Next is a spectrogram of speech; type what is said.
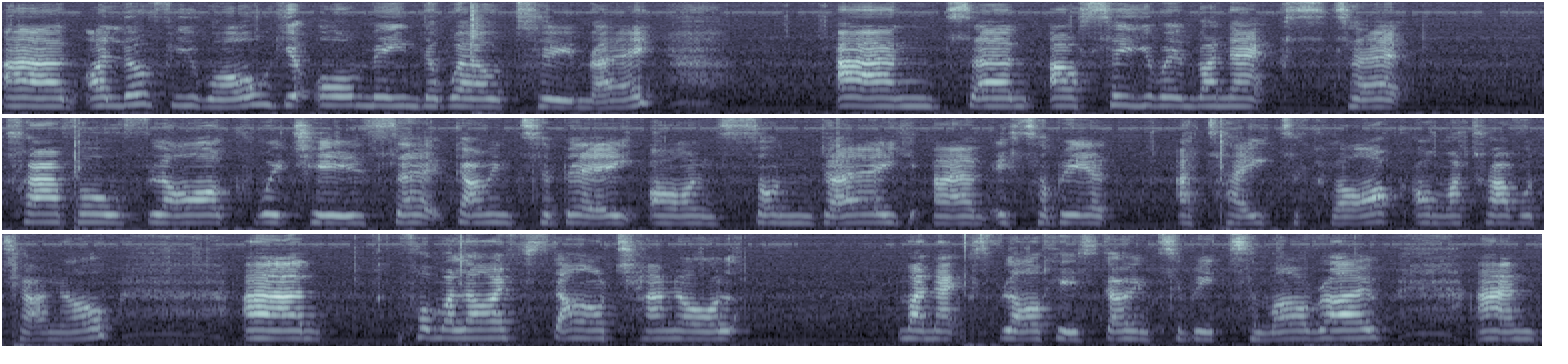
Um, I love you all. You all mean the world to me and um, I'll see you in my next uh, travel vlog which is uh, going to be on Sunday. Um, it'll be at, at 8 o'clock on my travel channel. Um, for my lifestyle channel my next vlog is going to be tomorrow. And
